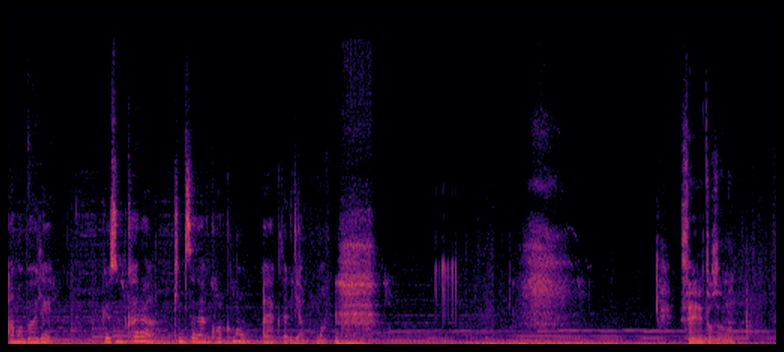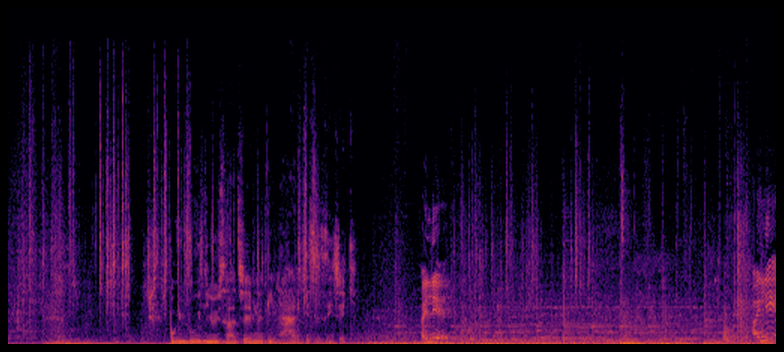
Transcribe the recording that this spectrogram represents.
Ama böyle gözün kara, kimseden korkmam, ayakları yapma. Seyret o zaman. Bugün bu videoyu sadece Emre değil, herkes izleyecek. Ali! Ali!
